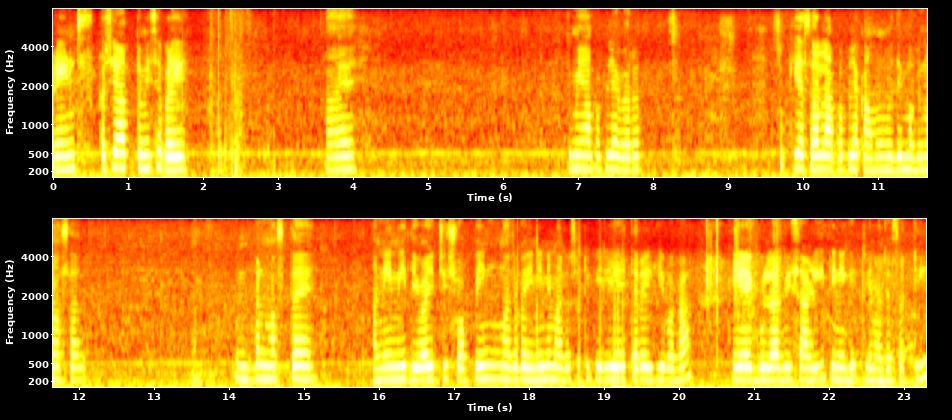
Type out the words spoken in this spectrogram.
फ्रेंड्स कसे आहात तुम्ही सगळे? हाय. तुम्ही आपापल्या घरात सुखी असाल आपापल्या कामामध्ये मग्न असाल. मी पण मस्त आहे. आणि मी दिवाळीची शॉपिंग माझ्या बहिणीने माझ्यासाठी केली आहे. तर ही बघा ही आहे गुलाबी साडी तिने घेतली माझ्यासाठी.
